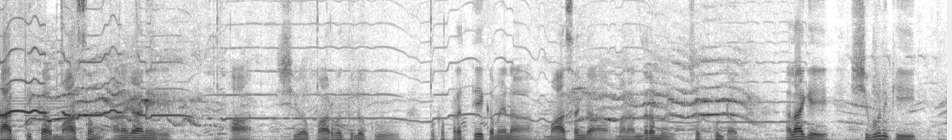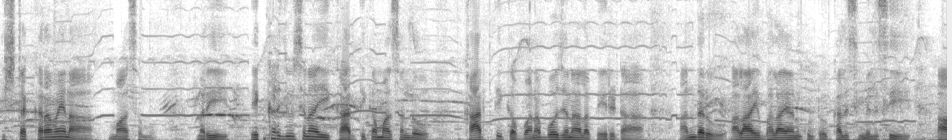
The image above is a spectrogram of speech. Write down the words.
కార్తీక మాసం అనగానే ఆ శివపార్వతులకు ఒక ప్రత్యేకమైన మాసంగా మనందరము చెప్పుకుంటాము. అలాగే శివునికి ఇష్టకరమైన మాసము. మరి ఎక్కడ చూసినా ఈ కార్తీక మాసంలో కార్తీక వనభోజనాల పేరిట అందరూ అలాయ్ బలాయ్ అనుకుంటూ కలిసిమెలిసి ఆ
